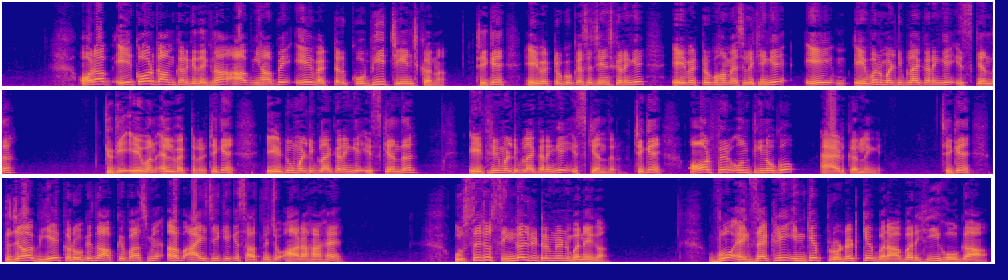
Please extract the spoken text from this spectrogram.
और आप एक और काम करके देखना आप यहाँ पे ए वेक्टर को भी चेंज करना। ठीक है? ए वेक्टर को कैसे चेंज करेंगे? ए वेक्टर को हम ऐसे लिखेंगे ए ए वन मल्टीप्लाई करेंगे इसके अंदर, क्योंकि ए वन एल वैक्टर है, ठीक है? ए टू मल्टीप्लाई करेंगे इसके अंदर ए थ्री मल्टीप्लाई करेंगे इसके अंदर, ठीक है? और फिर उन तीनों को ऐड कर लेंगे, ठीक है? तो जब आप ये करोगे तो आपके पास में अब आई जे के साथ में जो आ रहा है, उससे जो सिंगल डिटर्मिनेंट बनेगा, वो एग्जैक्टली exactly इनके प्रोडक्ट के बराबर ही होगा,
